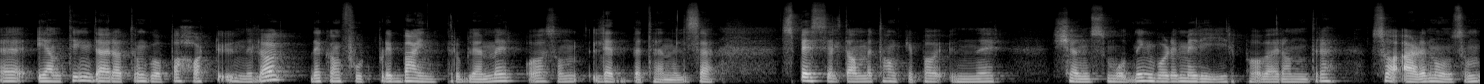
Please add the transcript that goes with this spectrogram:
Én eh, ting det er at de går på hardt underlag. Det kan fort bli beinproblemer og sånn leddbetennelse. Spesielt da med tanke på under kjønnsmodning, hvor de rir på hverandre. Så er det noen som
